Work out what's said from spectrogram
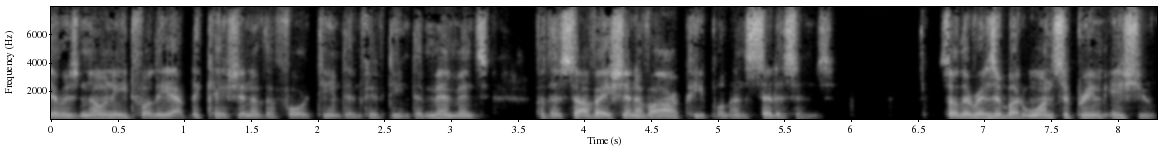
there is no need for the application of the 14th and 15th Amendments for the salvation of our people and citizens. So there is but one supreme issue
